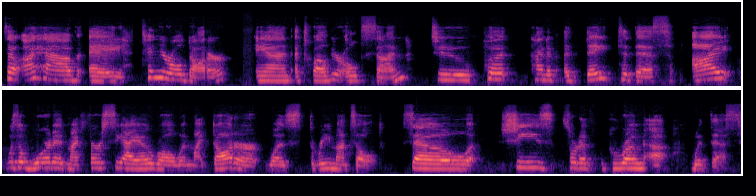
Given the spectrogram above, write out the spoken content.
So, I have a 10 year old daughter and a 12 year old son. To put kind of a date to this, I was awarded my first CIO role when my daughter was three months old. So she's sort of grown up with this.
